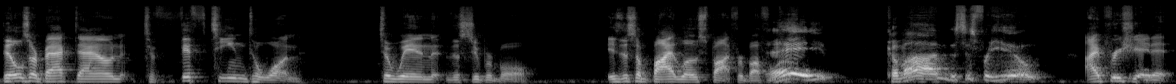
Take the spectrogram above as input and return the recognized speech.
Bills are back down to 15 to 1 to win the Super Bowl. Is this a buy low spot for Buffalo? Hey, come on. This is for you. I appreciate it.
